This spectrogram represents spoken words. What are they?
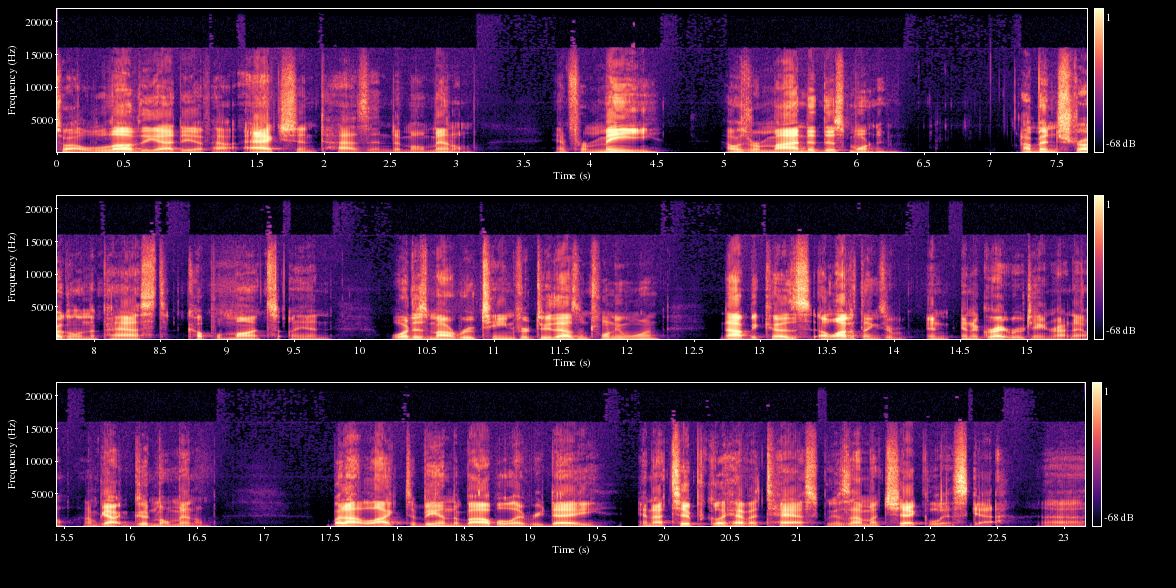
So I love the idea of how action ties into momentum. And for me, I was reminded this morning, I've been struggling the past couple months in what is my routine for 2021? Not because a lot of things are in, in a great routine right now. I've got good momentum. But I like to be in the Bible every day. And I typically have a task because I'm a checklist guy. Uh,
